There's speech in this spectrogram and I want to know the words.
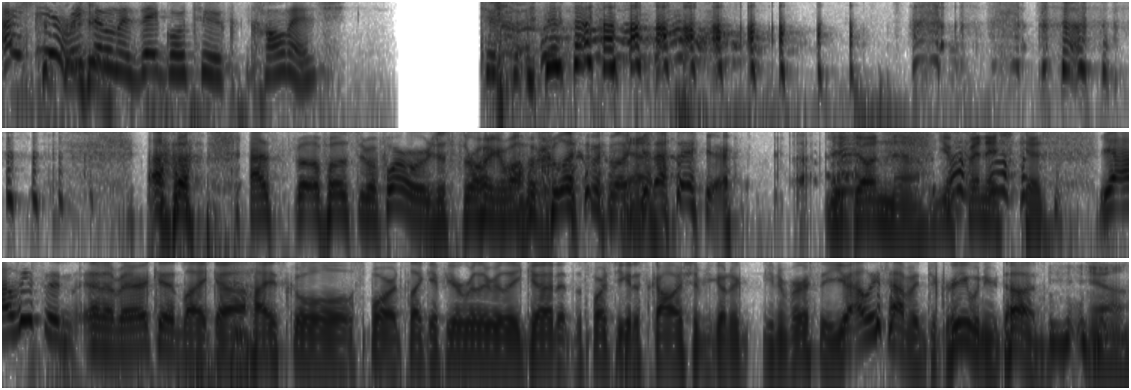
I hear for you. recently they go to college. To as opposed to before, we were just throwing them off a cliff and like, Yeah. get out of here. You're done now. You're finished, kid. Yeah, at least in, in American like uh, high school sports, like if you're really really good at the sports, you get a scholarship, you go to university, you at least have a degree when you're done. Yeah.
